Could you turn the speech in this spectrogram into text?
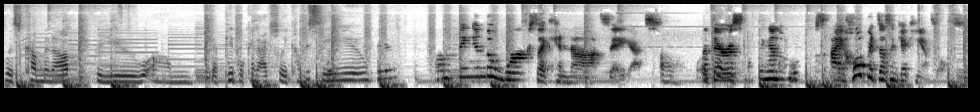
was coming up for you um, that people can actually come see you. Something in the works I cannot say yet, oh, okay. but there is something in the works. I hope it doesn't get canceled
